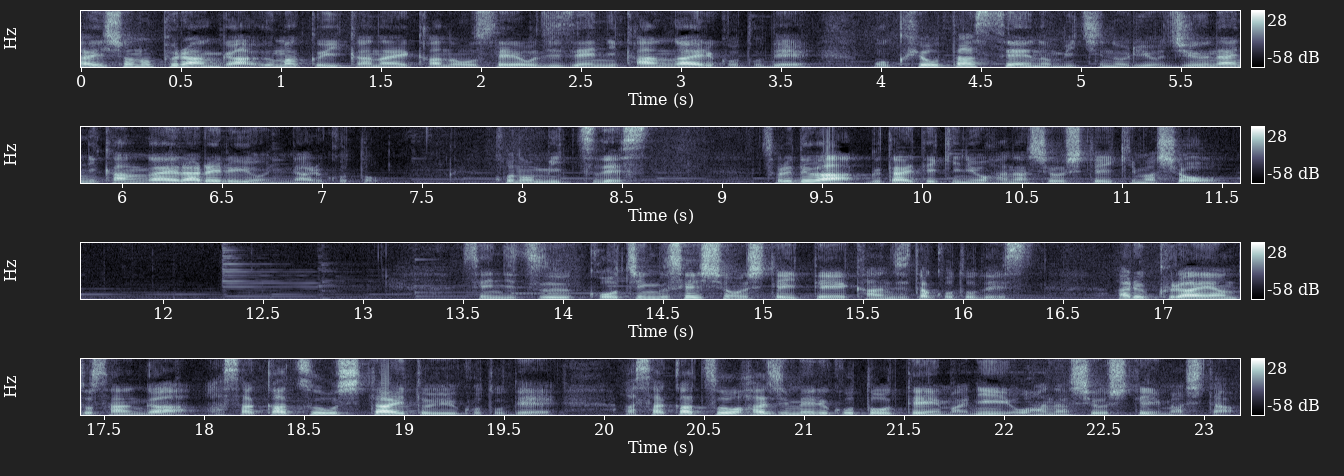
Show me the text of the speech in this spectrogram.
最初のプランがうまくいかない可能性を事前に考えることで目標達成の道のりを柔軟に考えられるようになること。この3つです。それでは具体的にお話をしていきましょう。先日コーチングセッションをしていて感じたことです。あるクライアントさんが朝活をしたいということで朝活を始めることをテーマにお話をしていました。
